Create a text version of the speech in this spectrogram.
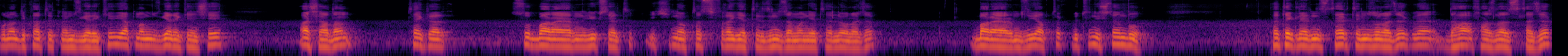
Buna dikkat etmemiz gerekir. Yapmamız gereken şey aşağıdan tekrar su bar ayarını yükseltip 2.0'a getirdiğiniz zaman yeterli olacak. Bar ayarımızı yaptık. Bütün işlem bu. Petekleriniz tertemiz olacak ve daha fazla ısıtacak.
